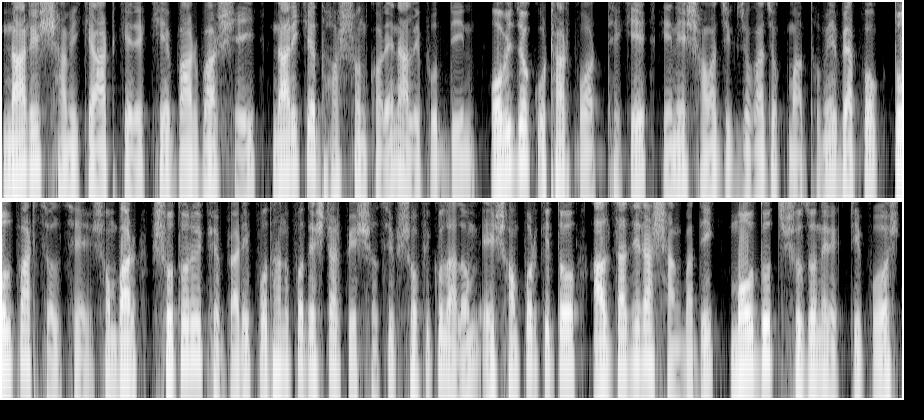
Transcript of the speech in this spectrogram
নারীর স্বামীকে আটকে রেখে বারবার সেই নারীকে ধর্ষণ করেন আলিপুদ্দিন। অভিযোগ ওঠার পর থেকে এনে সামাজিক যোগাযোগ মাধ্যমে ব্যাপক তোলপাড় চলছে। সোমবার সতেরোই ফেব্রুয়ারি প্রধান উপদেষ্টার পেশ সচিব শফিকুল আলম এই সম্পর্কিত আল জাজিরার সাংবাদিক মৌদুদ সুজনের একটি পোস্ট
